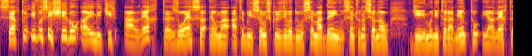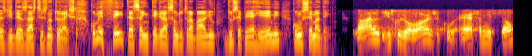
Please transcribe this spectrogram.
Certo. E vocês chegam a emitir alertas, ou essa é uma atribuição exclusiva do CEMADEM, o Centro Nacional de Monitoramento e Alertas de Desastres Naturais? Como é feita essa integração do trabalho do CPRM com o CEMADEM? Na área de risco geológico, essa missão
